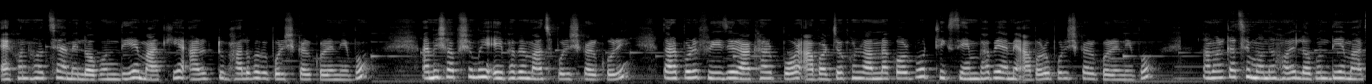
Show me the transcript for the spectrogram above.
এখন হচ্ছে আমি লবণ দিয়ে মাখিয়ে আর একটু ভালোভাবে পরিষ্কার করে নেব। আমি সবসময় এইভাবে মাছ পরিষ্কার করি। তারপরে ফ্রিজে রাখার পর আবার যখন রান্না করব, ঠিক সেমভাবে আমি আবারও পরিষ্কার করে নেব। আমার কাছে মনে হয় লবণ দিয়ে মাছ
